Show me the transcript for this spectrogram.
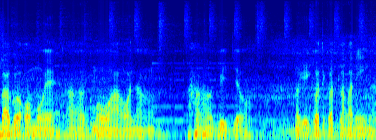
bago ako umuwi, ah, gumawa ako ng ah, video. Nag-ikot-ikot lang kanina.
